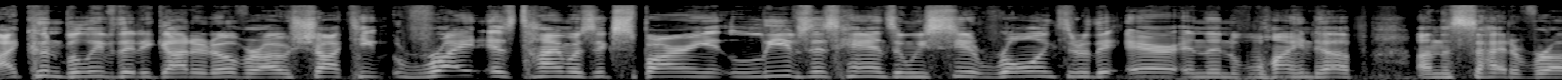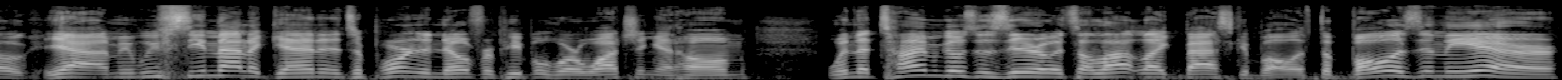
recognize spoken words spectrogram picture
I couldn't believe that he got it over. I was shocked. He, right as time was expiring, it leaves his hands, and we see it rolling through the air and then wind up on the side of Rogue. Yeah, I mean, we've seen that again, and it's important to note for people who are watching at home. When the time goes to zero, it's a lot like basketball. If the ball is in the air,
